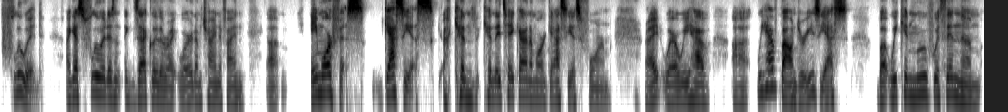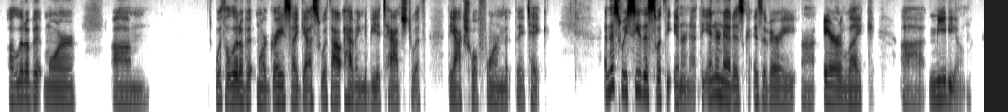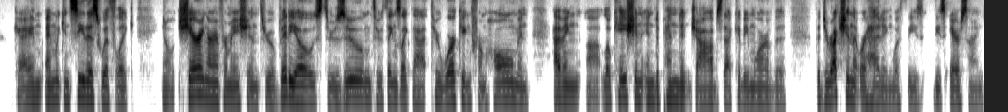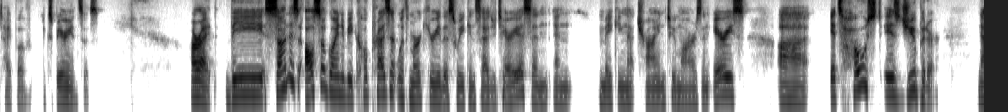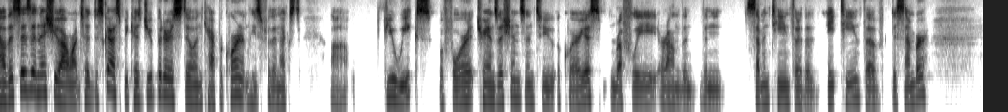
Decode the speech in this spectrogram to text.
fluid? I guess fluid isn't exactly the right word. I'm trying to find uh, amorphous, gaseous. Can can they take on a more gaseous form, right? Where we have uh, we have boundaries, yes, but we can move within them a little bit more um, with a little bit more grace, I guess, without having to be attached with the actual form that they take. And this we see this with the internet. The internet is is a very uh, air-like uh, medium, okay, and we can see this with like you know sharing our information through videos, through Zoom, through things like that, through working from home and having uh, location independent jobs. That could be more of the the direction that we're heading with these these air sign type of experiences. All right. The sun is also going to be co-present with Mercury this week in Sagittarius and and making that trine to Mars and Aries. Uh, its host is Jupiter. Now, this is an issue I want to discuss because Jupiter is still in Capricorn, at least for the next uh, few weeks before it transitions into Aquarius, roughly around the, the 17th or the 18th of December.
